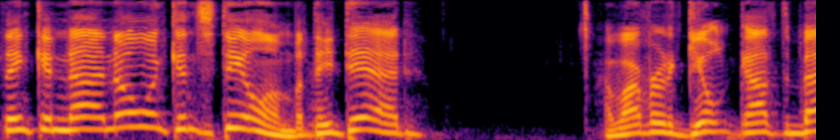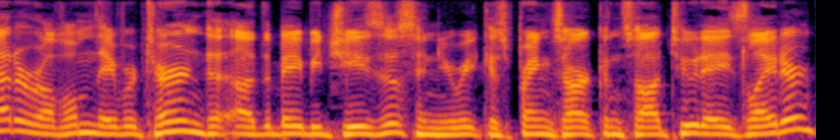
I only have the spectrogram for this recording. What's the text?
thinking uh, no one can steal him, but they did. However, the guilt got the better of them. They returned uh, the baby Jesus in Eureka Springs, Arkansas, two days later,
